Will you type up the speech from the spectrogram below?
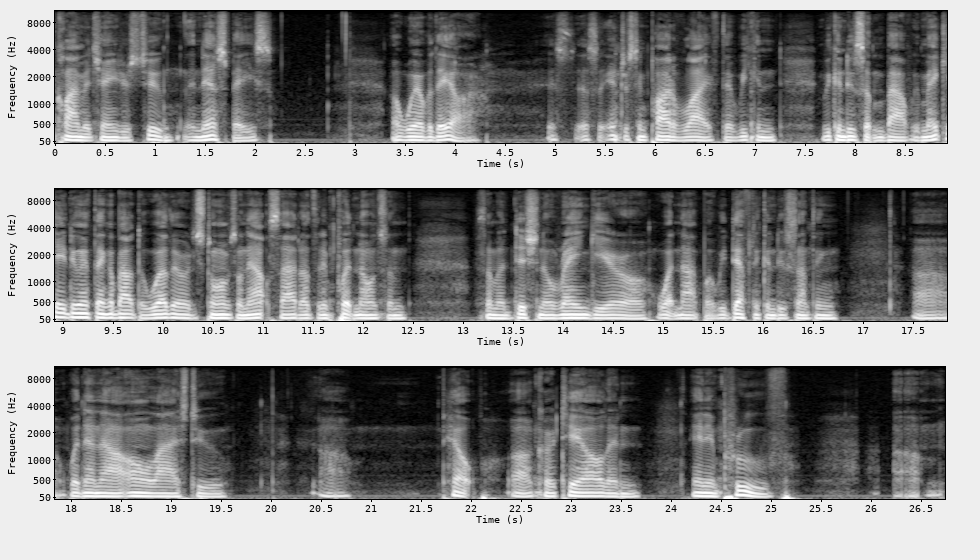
climate changers too in their space or wherever they are. It's it's an interesting part of life that we can we can do something about. We may can't do anything about the weather or the storms on the outside other than putting on some some additional rain gear or whatnot, but we definitely can do something uh, within our own lives to uh, help uh, curtail and and improve um,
